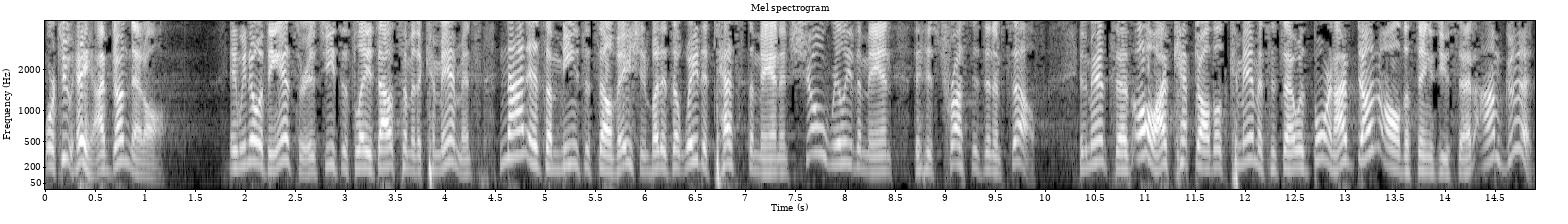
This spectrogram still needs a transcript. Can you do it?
or two, hey, I've done that all. And we know what the answer is. Jesus lays out some of the commandments, not as a means of salvation, but as a way to test the man and show really the man that his trust is in himself. And the man says, oh, I've kept all those commandments since I was born. I've done all the things you said. I'm good.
